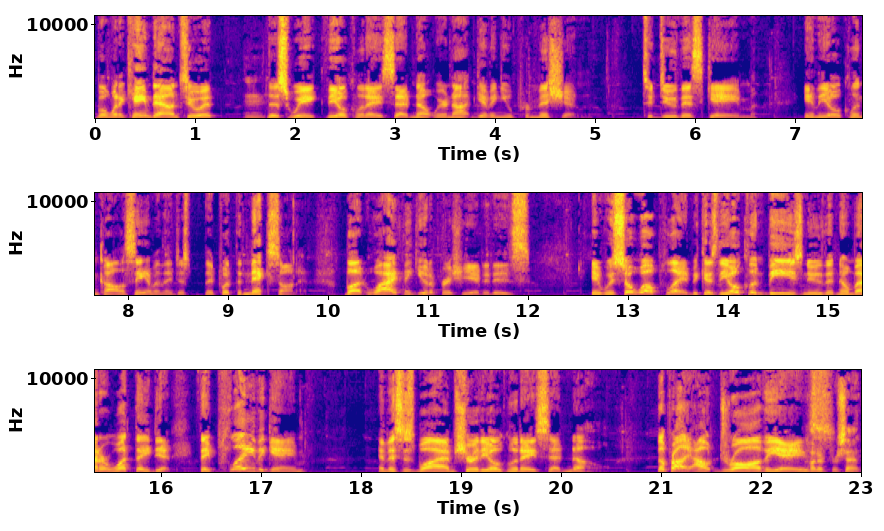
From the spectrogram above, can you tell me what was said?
But when it came down to it this week, the Oakland A's said, "No, we're not giving you permission to do this game in the Oakland Coliseum," and they just they put the nix on it. But what I think you'd appreciate it is it was so well played because the Oakland Bees knew that no matter what they did, if they play the game, and this is why I'm sure the Oakland A's said no. They'll probably outdraw the A's. 100%.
